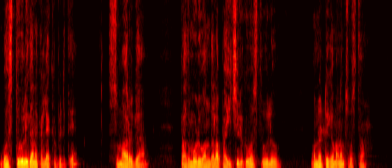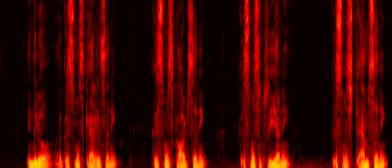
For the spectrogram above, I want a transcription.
వస్తువులు గనక లెక్క పెడితే సుమారుగా పదమూడు వందల పైచిలుకు వస్తువులు ఉన్నట్టుగా మనం చూస్తాం. ఇందులో క్రిస్మస్ క్యారల్స్ అని క్రిస్మస్ కార్డ్స్ అని క్రిస్మస్ ట్రీ అని క్రిస్మస్ స్టాంప్స్ అని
